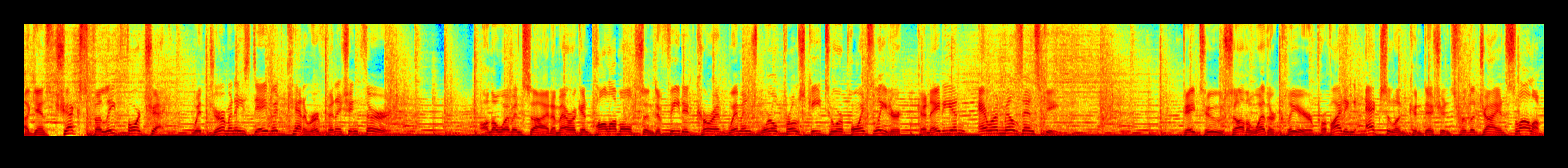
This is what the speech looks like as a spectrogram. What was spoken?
against Czech's Filip Forejtek, with Germany's David Ketterer finishing third. On the women's side, American Paula Moltzan defeated current Women's World Pro Ski Tour points leader, Canadian Erin Mielzynski. Day two saw the weather clear, providing excellent conditions for the giant slalom.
